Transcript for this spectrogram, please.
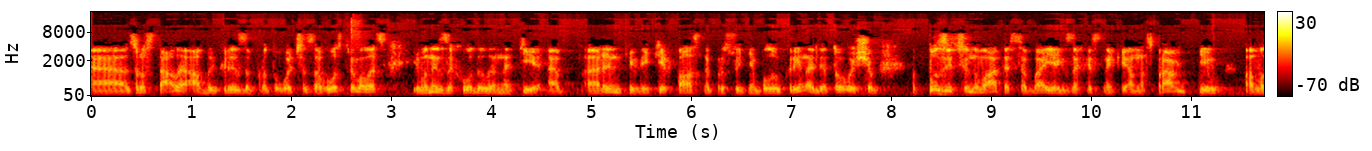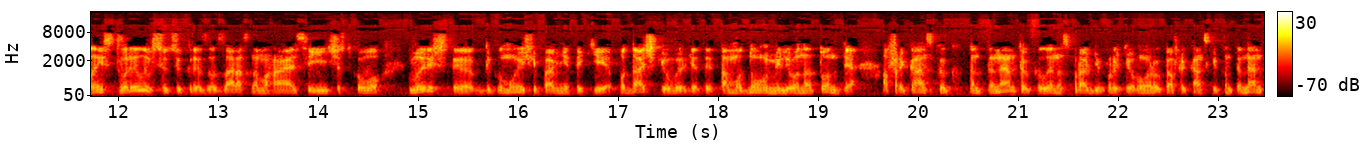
е, зростали, аби криза продовольча загострювалась, і вони заходили на ті е, ринки, в яких власне присутня була Україна, для того, щоб позиціонувати себе як захисники. А насправді вони створили всю цю кризу. Зараз намагаються її частково вирішити, декламуючи певні такі подачки у вигляді там одного мільйона тонн для африканського континенту, коли насправді протягом року африканський континент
